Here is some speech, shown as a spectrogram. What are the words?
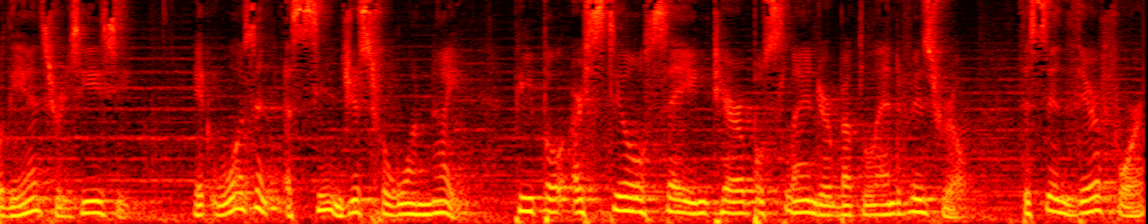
Well, the answer is easy. It wasn't a sin just for one night people are still saying terrible slander about the land of Israel. The sin, therefore,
